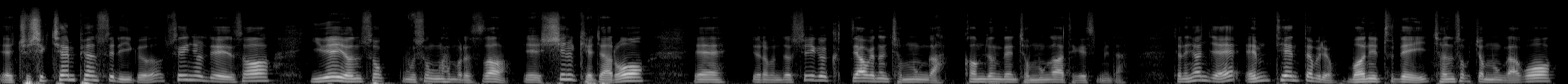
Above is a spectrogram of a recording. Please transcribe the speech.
예, 주식 챔피언스 리그 수익률 대회에서 2회 연속 우승함으로써 예, 실 계좌로 예, 여러분들 수익을 극대화하고 있는 전문가, 검증된 전문가가 되겠습니다. 저는 현재 MTNW 머니투데이 전속 전문가고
